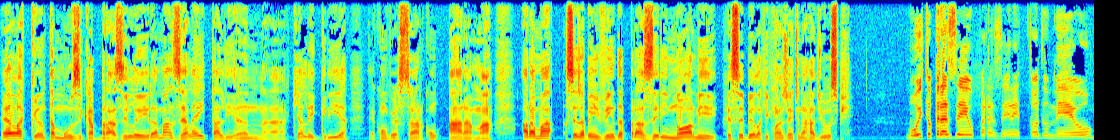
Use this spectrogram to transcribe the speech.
Ela canta música brasileira, mas ela é italiana. Que alegria é conversar com Aramá. Aramá, seja bem-vinda. Prazer enorme recebê-la aqui com a gente na Rádio USP. Muito prazer, o prazer é todo meu.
